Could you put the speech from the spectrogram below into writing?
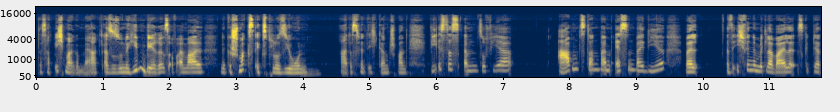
Das habe ich mal gemerkt. Also so eine Himbeere ist auf einmal eine Geschmacksexplosion. Mhm. Ah, das finde ich ganz spannend. Wie ist das, ähm, Sophia, abends dann beim Essen bei dir? Weil also ich finde mittlerweile, es gibt ja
